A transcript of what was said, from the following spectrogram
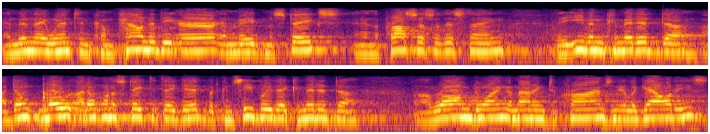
and then they went and compounded the error and made mistakes. And in the process of this thing, they even committed, uh, I don't know, I don't want to state that they did, but conceivably they committed uh, uh, wrongdoing amounting to crimes and illegalities.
